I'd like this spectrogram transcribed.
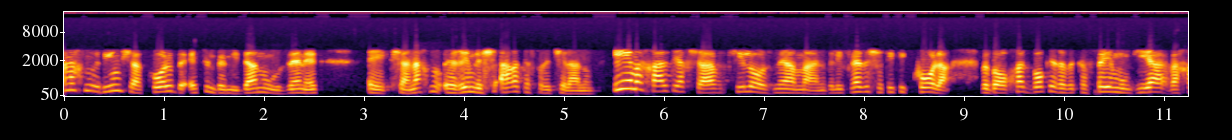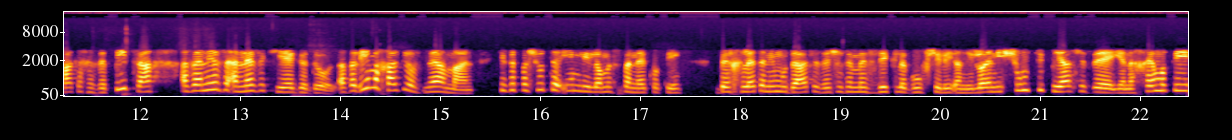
אנחנו יודעים שהכל בעצם במידה מאוזנת אה, כשאנחנו ערים לשאר התפריט שלנו. אם אכלתי עכשיו קילו אוזני המן ולפני זה שתיתי קולה ובארוחת בוקר איזה קפה עם עוגייה ואחר כך איזה פיצה, אז הנז- הנזק יהיה גדול. אבל אם אכלתי אוזני המן, כי זה פשוט טעים לי, לא מפנק אותי, בהחלט אני מודעת לזה שזה מזיק לגוף שלי, אני לא, אין לי שום ציפייה שזה ינחם אותי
